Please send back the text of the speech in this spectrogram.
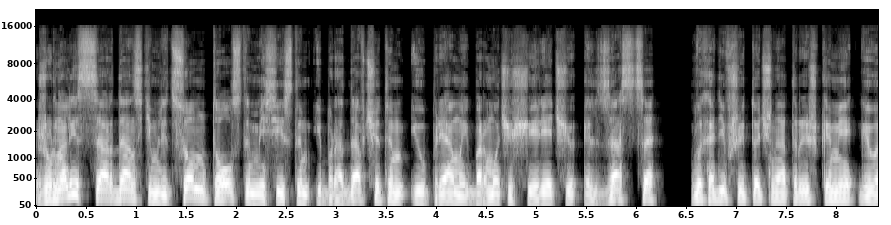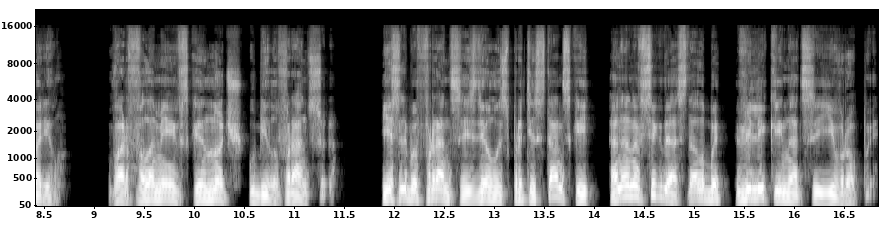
Журналист с орданским лицом, толстым, мясистым и бородавчатым, и упрямой бормочущей речью эльзасца, выходивший точно отрыжками, говорил «Варфоломеевская ночь убила Францию. Если бы Франция сделалась протестантской, она навсегда стала бы великой нацией Европы.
